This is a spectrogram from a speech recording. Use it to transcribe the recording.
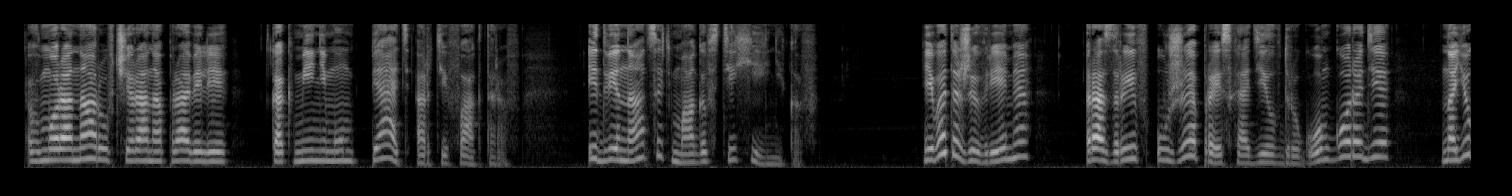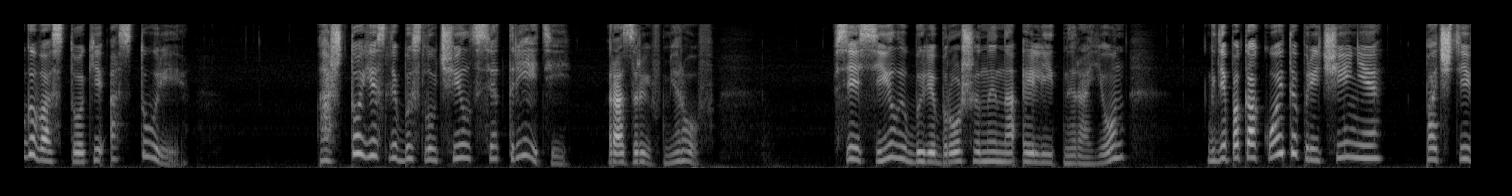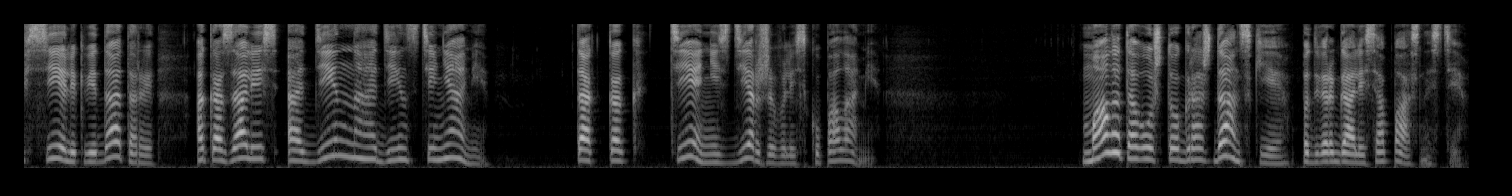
В Моранару вчера направили как минимум пять артефакторов и 12 магов-стихийников. И в это же время разрыв уже происходил в другом городе на юго-востоке Астурии. А что, если бы случился третий разрыв миров? Все силы были брошены на элитный район, где по какой-то причине почти все ликвидаторы оказались один на один с тенями, так как те не сдерживались куполами. Мало того, что гражданские подвергались опасности,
